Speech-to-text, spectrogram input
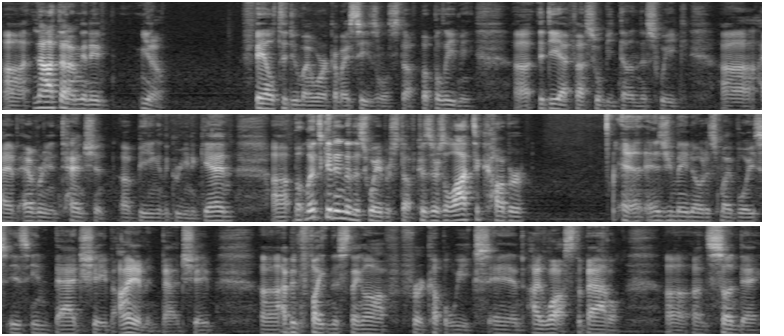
Uh, not that I'm going to, you know, fail to do my work on my seasonal stuff, but believe me, uh, the DFS will be done this week. Uh, I have every intention of being in the green again. Uh, but let's get into this waiver stuff because there's a lot to cover. And as you may notice, my voice is in bad shape. I am in bad shape. Uh, I've been fighting this thing off for a couple weeks, and I lost the battle uh, on Sunday.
